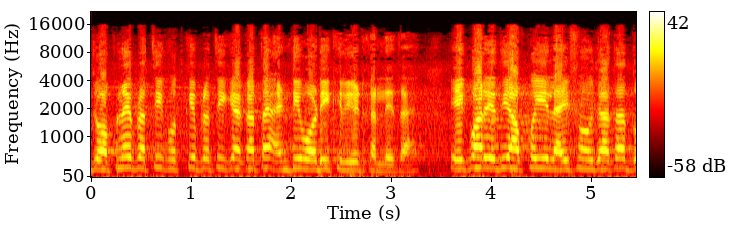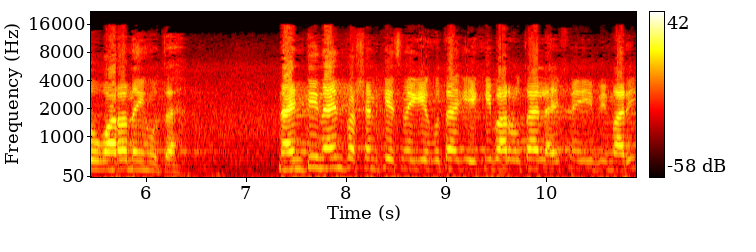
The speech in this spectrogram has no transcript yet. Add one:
जो अपने प्रति, खुद के प्रति क्या करता है एंटीबॉडी क्रिएट कर लेता है। एक बार यदि आपको ये लाइफ में हो जाता है, दोबारा नहीं होता है। 99 परसेंट केस में ये होता है कि एक ही बार होता है लाइफ में ये बीमारी।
